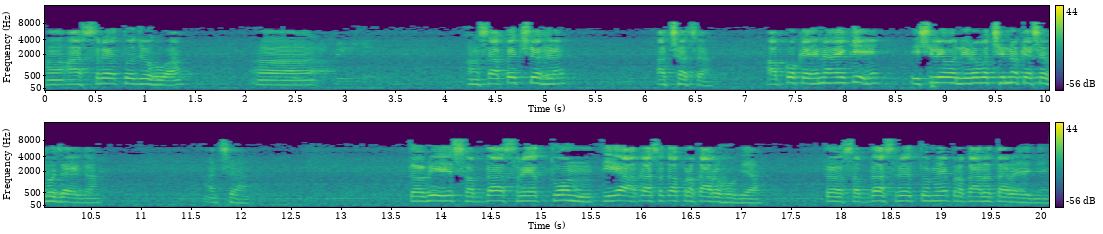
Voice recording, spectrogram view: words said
हाँ आश्रय तो जो हुआ हाँ सापेक्ष है। अच्छा अच्छा। आपको कहना है कि इसलिए वो निरवच्छिन्न कैसे हो जाएगा? अच्छा। तभी शब्दाश्रयत्व ये आकाश का प्रकार हो गया। तो शब्दाश्रयत्व में प्रकारता रहेगी।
